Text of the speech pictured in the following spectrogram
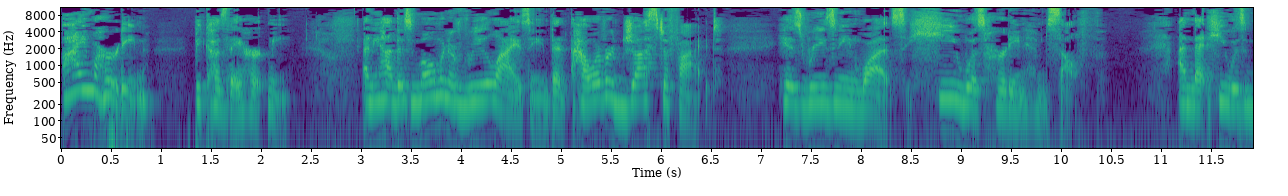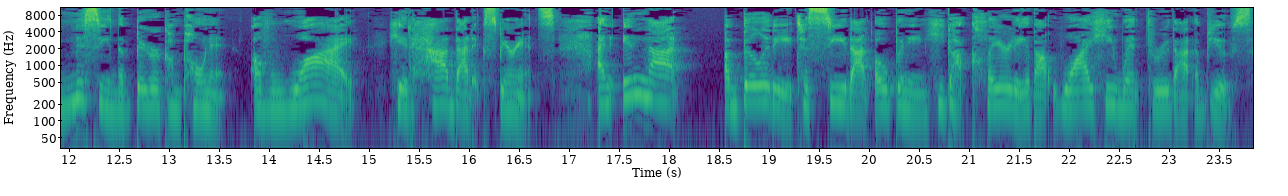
I'm hurting because they hurt me. And he had this moment of realizing that however justified his reasoning was he was hurting himself and that he was missing the bigger component of why he had had that experience. And in that ability to see that opening, he got clarity about why he went through that abuse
